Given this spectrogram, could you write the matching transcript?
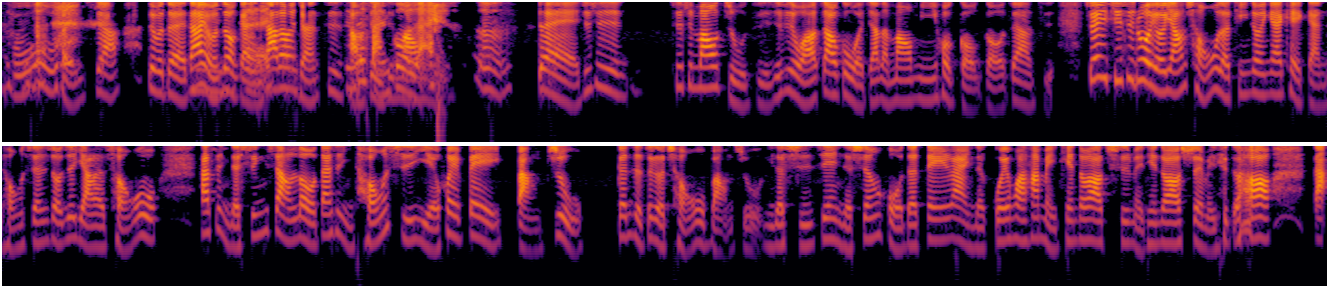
服务很像，对不对？大家有这种感觉？嗯、大家都很喜欢自嘲自己是猫。嗯，对，就是就是猫主子，就是我要照顾我家的猫咪或狗狗这样子。所以其实如果有养宠物的听众，应该可以感同身受，就是养了宠物，它是你的心上肉，但是你同时也会被绑住，跟着这个宠物绑住你的时间、你的生活的 daylight、你的规划，它每天都要吃，每天都要睡，每天都要打。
